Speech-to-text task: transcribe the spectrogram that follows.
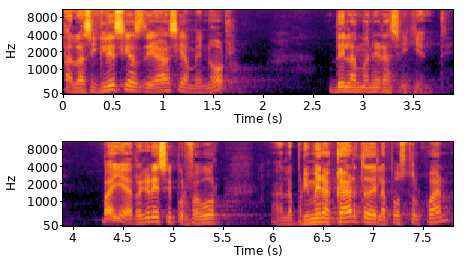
a las iglesias de Asia Menor de la manera siguiente. Vaya, regrese por favor a la primera carta del apóstol Juan,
